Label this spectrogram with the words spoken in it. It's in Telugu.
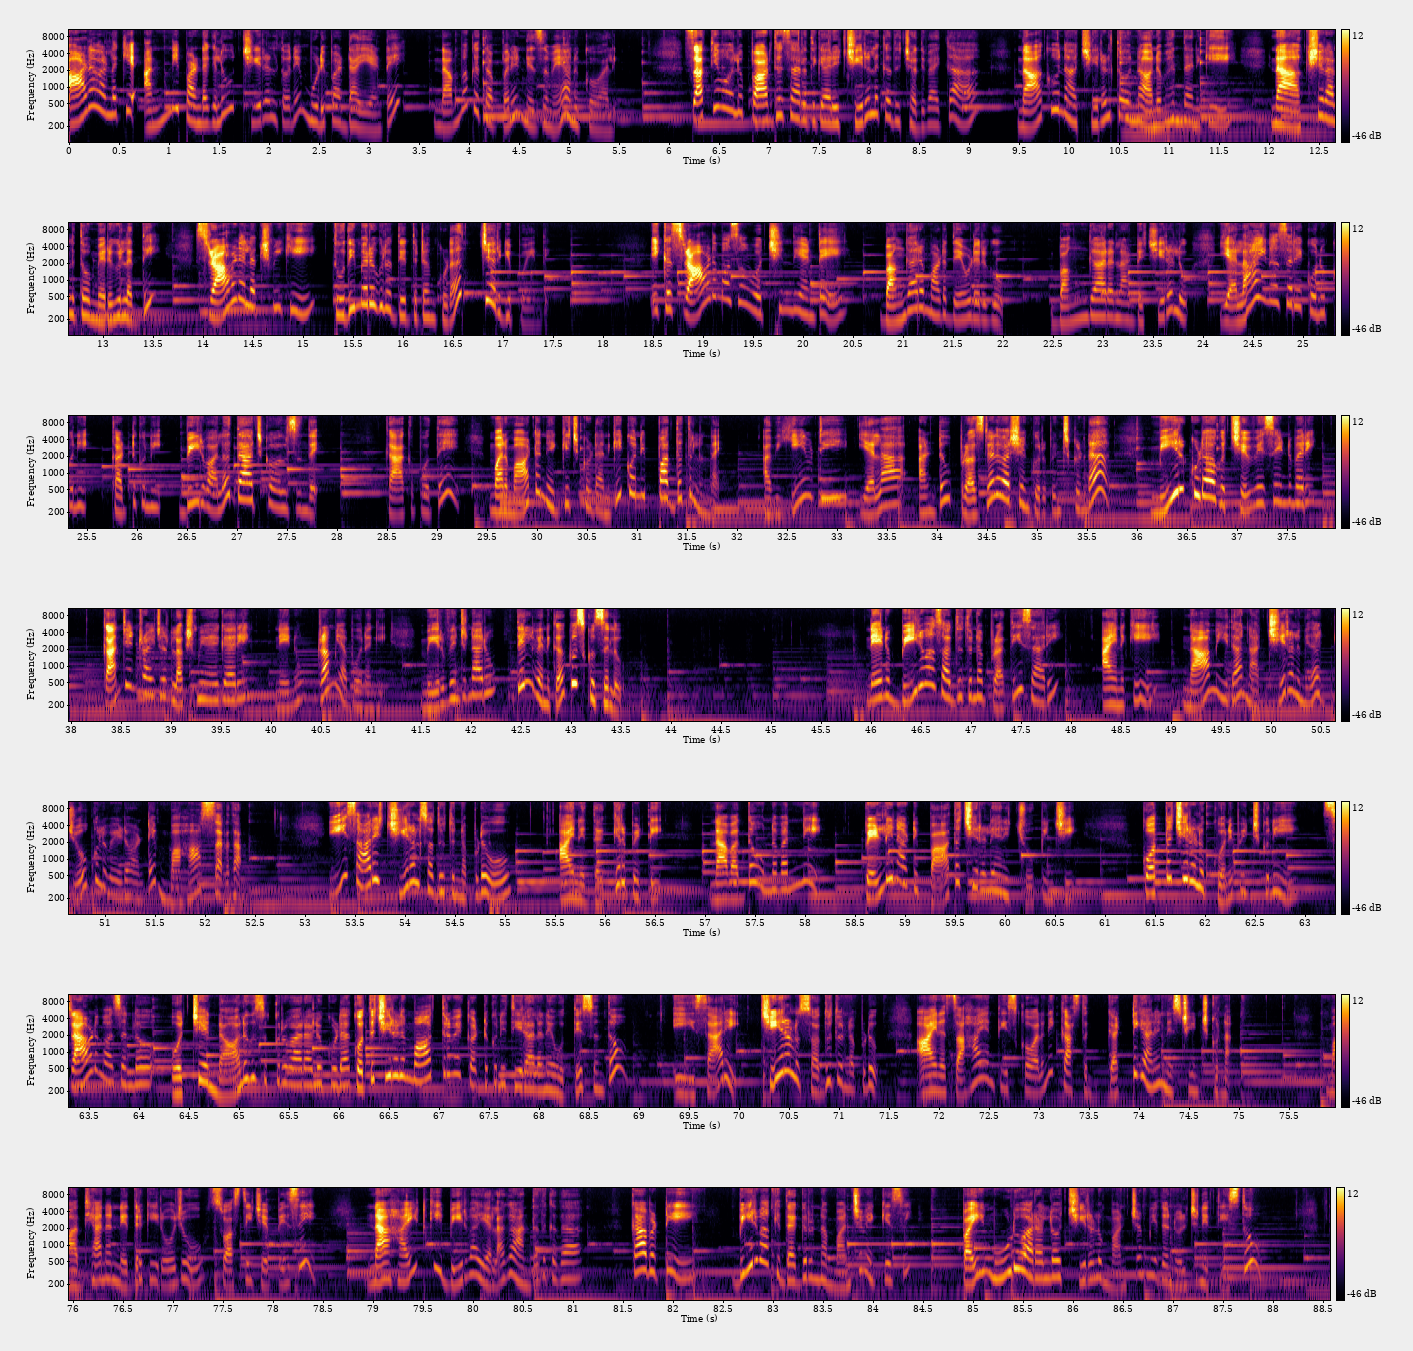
ఆడవాళ్ళకి అన్ని పండగలు చీరలతోనే ముడిపడ్డాయి అంటే నమ్మక తప్పని నిజమే అనుకోవాలి. సత్యవోలు పార్థసారథి గారి చీరల కథ చదివాక నాకు నా చీరలతో ఉన్న అనుబంధానికి నా అక్షరాలతో మెరుగులద్ది శ్రావణ లక్ష్మికి తుది మెరుగులు దిద్దటం కూడా జరిగిపోయింది. ఇక శ్రావణ మాసం వచ్చింది అంటే బంగారం మాట దేవుడెరుగు. బంగారం లాంటి చీరలు ఎలా అయినా సరే కొనుక్కుని కట్టుకుని బీరువాలో దాచుకోవాల్సిందే. కాకపోతే మన మాట నెగ్గించుకోవడానికి కొన్ని పద్ధతులున్నాయి. అవి ఏమిటి ఎలా అంటూ ప్రశ్నల వర్షం కురిపించకుండా మీరు కూడా ఒక చెవ్వేసేయండి మరి. కంటెంట్ రైటర్ లక్ష్మీయ్య గారి నేను రమ్య బోనగి. మీరు వింటున్నారు దిల్ వెనుక గుసగుసలు. నేను బీరువా సర్దుతున్న ప్రతిసారి ఆయనకి నా మీద నా చీరల మీద జోకులు వేయడం అంటే మహా సరదా. ఈసారి చీరలు సర్దుతున్నప్పుడు ఆయన దగ్గర పెట్టి నా వద్ద ఉన్నవన్నీ పెళ్ళినాటి పాత చీరలే అని చూపించి కొత్త చీరలు కొనిపించుకుని శ్రావణ మాసంలో వచ్చే నాలుగు శుక్రవారాలు కూడా కొత్త చీరలు మాత్రమే కట్టుకుని తీరాలనే ఉద్దేశంతో ఈసారి చీరలు సర్దుతున్నప్పుడు ఆయన సహాయం తీసుకోవాలని కాస్త గట్టిగానే నిశ్చయించుకున్నా. మధ్యాహ్నం నిద్రకి రోజు స్వస్తి చెప్పేసి నా హైట్కి బీర్వా ఎలాగా అందదు కదా? కాబట్టి బీర్వాకి దగ్గరున్న మంచం ఎక్కేసి పై మూడు అరల్లో చీరలు మంచం మీద నుల్చుని తీస్తూ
